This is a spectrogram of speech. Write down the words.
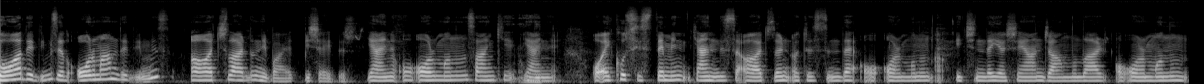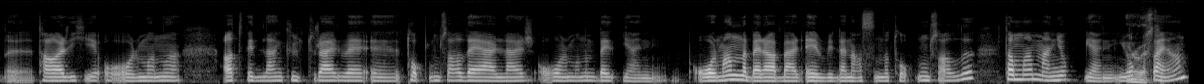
doğa dediğimiz ya da orman dediğimiz ağaçlardan ibaret bir şeydir. Yani o ormanın sanki yani o ekosistemin kendisi ağaçların ötesinde o ormanın içinde yaşayan canlılar, o ormanın e, tarihi, o ormanı atfedilen kültürel ve e, toplumsal değerler, o ormanın be, yani ormanla beraber evrilen aslında toplumsallığı tamamen yok yani yok Evet. sayan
